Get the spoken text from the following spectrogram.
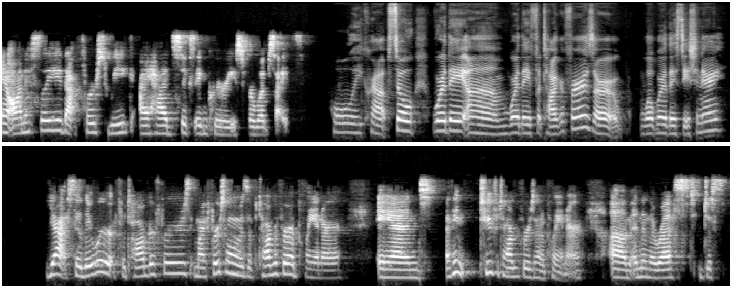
And honestly, that first week, I had six inquiries for websites. Holy crap! So were they um were they photographers or what were they stationary? Yeah, so they were photographers. My first one was a photographer, a planner, and I think two photographers and a planner. Um, and then the rest just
